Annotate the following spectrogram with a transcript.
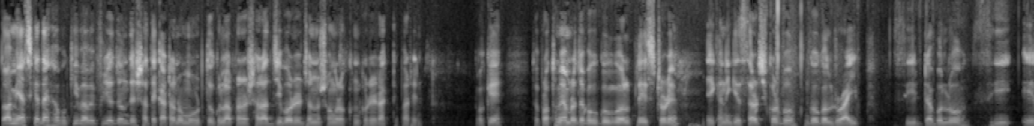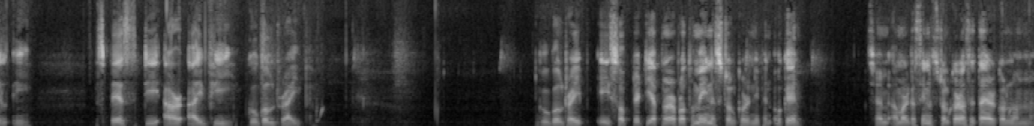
তো আমি আজকে দেখাবো কীভাবে প্রিয়জনদের সাথে কাটানো মুহূর্তগুলো আপনারা সারা জীবনের জন্য সংরক্ষণ করে রাখতে পারেন। ওকে, তো প্রথমে আমরা যাব গুগল প্লে স্টোরে এখানে গিয়ে সার্চ করব Google drive C double O C L E space D R I V Google drive Google drive এই সফটওয়্যারটি আপনারা প্রথমে ইনস্টল করে নেবেন ওকে আচ্ছা আমি আমার কাছে ইনস্টল করা আছে, তাই আর করলাম না।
